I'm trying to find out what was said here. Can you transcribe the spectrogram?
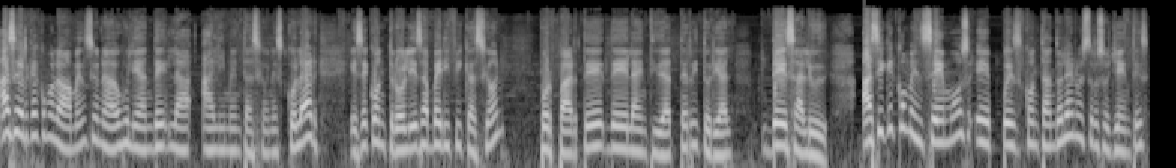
acerca, como lo ha mencionado Julián, de la alimentación escolar, ese control y esa verificación por parte de la entidad territorial de salud. Así que comencemos eh, pues contándole a nuestros oyentes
